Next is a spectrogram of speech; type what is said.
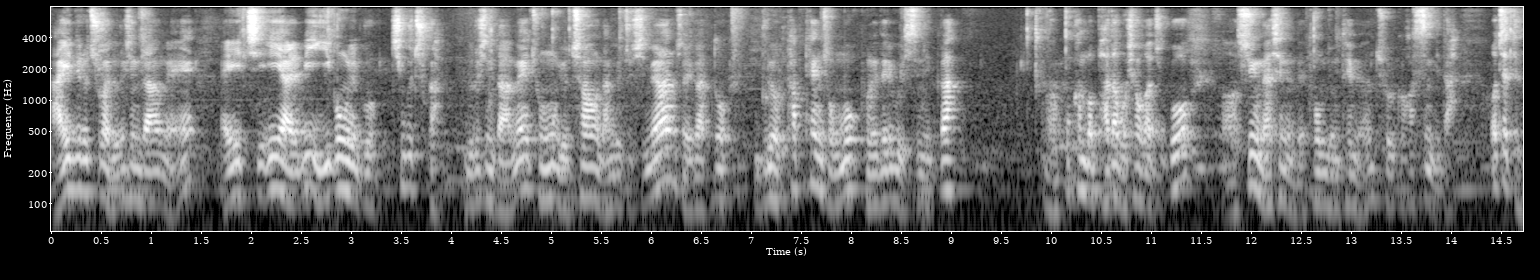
아이디로 추가 누르신 다음에 HERB 2019 친구 추가 누르신 다음에 종목 요청 남겨주시면 저희가 또 무료 탑 10 종목 보내드리고 있으니까 어, 꼭 한번 받아보셔가지고 어, 수익 나시는데 도움 좀 되면 좋을 것 같습니다. 어쨌든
